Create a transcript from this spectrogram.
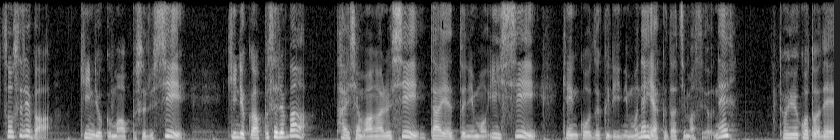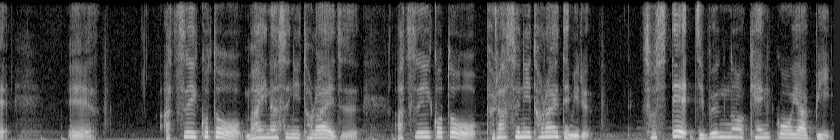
そうすれば筋力もアップするし筋力アップすれば代謝も上がるしダイエットにもいいし健康づくりにもね役立ちますよね。ということで、えー、熱いことをマイナスに捉えず熱いことをプラスに捉えてみる。そして自分の健康や美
